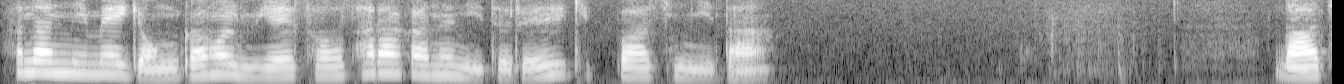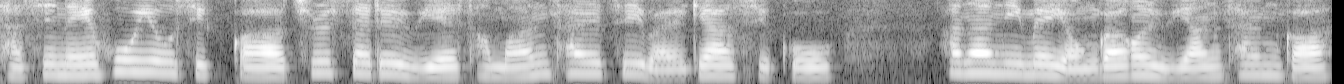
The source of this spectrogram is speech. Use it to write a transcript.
하나님의 영광을 위해서 살아가는 이들을 기뻐하십니다. 나 자신의 호의호식과 출세를 위해서만 살지 말게 하시고 하나님의 영광을 위한 삶과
